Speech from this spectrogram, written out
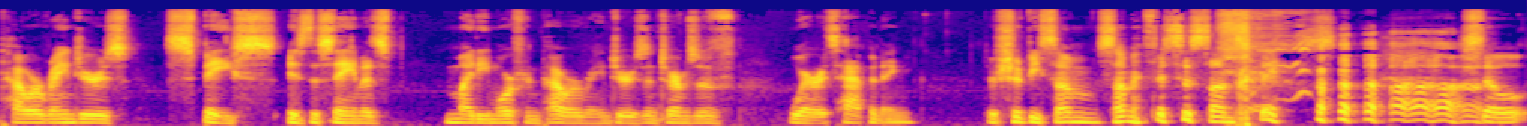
power rangers space is the same as mighty morphin power rangers in terms of where it's happening. There should be some some emphasis on space. So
